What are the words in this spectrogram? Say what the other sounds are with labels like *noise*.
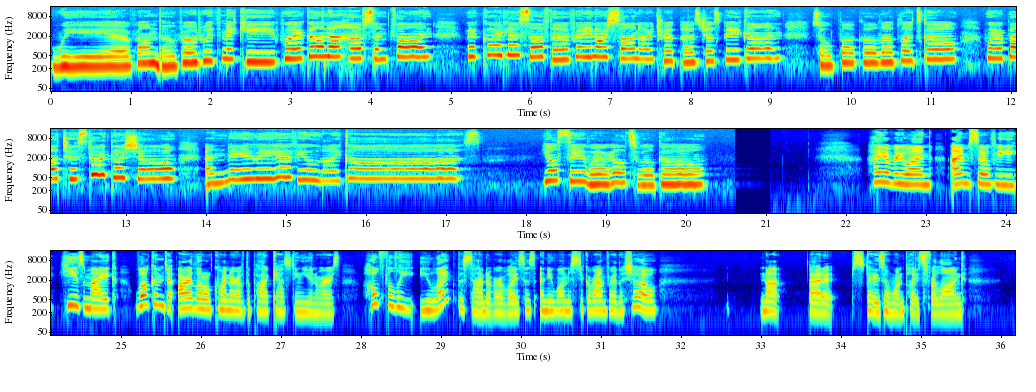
We're on the road with Mickey. We're gonna have some fun. Regardless of the rain or sun, our trip has just begun. So buckle up, let's go. We're about to start the show. And maybe if you like us, you'll see where else we'll go. Hi, everyone. I'm Sophie. He's Mike. Welcome to our little corner of the podcasting universe. Hopefully, you like the sound of our voices and you want to stick around for the show. Not that it stays in one place for long.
